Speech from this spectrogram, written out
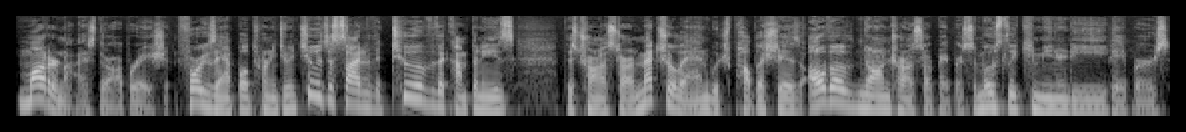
modernize their operation. For example, 2022 has decided that two of the companies, the Toronto Star and Metroland, which publishes all the non-Toronto Star papers, so mostly community papers,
